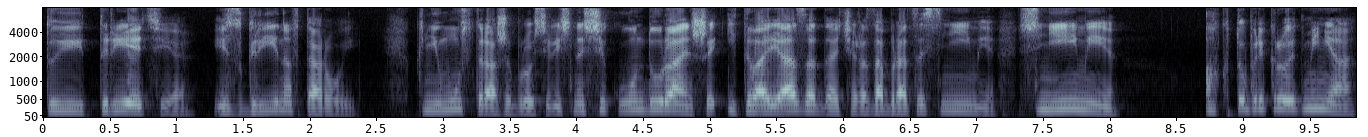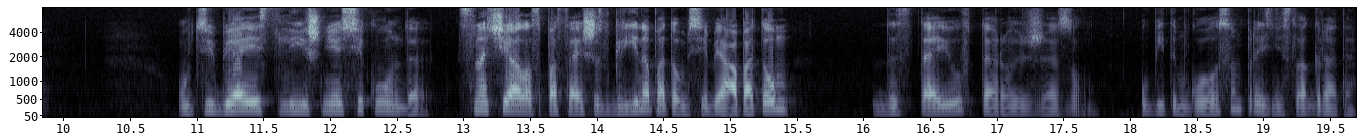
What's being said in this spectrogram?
«Ты третья, из Грина второй. К нему стражи бросились на секунду раньше, и твоя задача разобраться с ними. С ними!» «А кто прикроет меня?» «У тебя есть лишняя секунда. Сначала спасаешь из Грина, потом себя, а потом...» «Достаю второй жезл», — убитым голосом произнесла Грата.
